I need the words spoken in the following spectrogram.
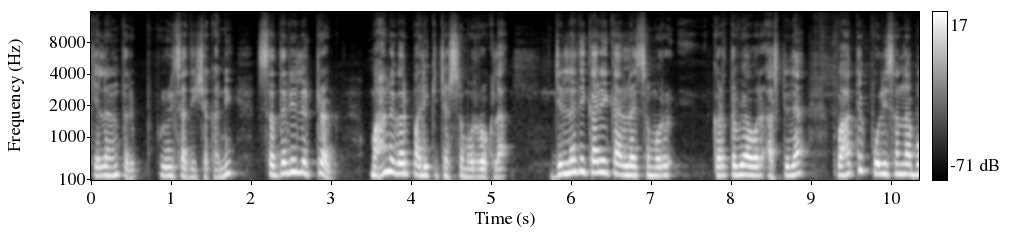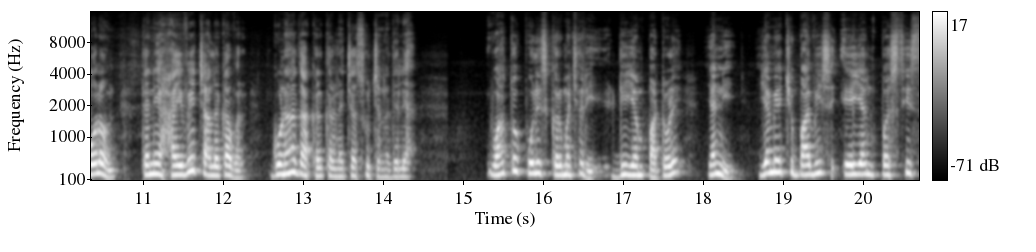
केल्यानंतर पोलीस अधीक्षकांनी सदरील ट्रक महानगरपालिकेच्या समोर रोखला. जिल्हाधिकारी कार्यालयासमोर कर्तव्यावर असलेल्या वाहतूक पोलिसांना बोलावून त्यांनी हायवे चालकावर गुन्हा दाखल करण्याच्या सूचना दिल्या. वाहतूक पोलीस कर्मचारी डी एम पाटोळे यांनी एम एच बावीस ए एन पस्तीस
